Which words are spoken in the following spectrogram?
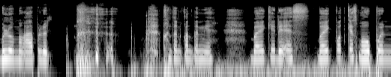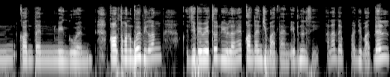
belum mengupload konten-kontennya baik YDS baik podcast maupun konten mingguan kalau teman gue bilang JBB itu diulangnya konten Jumatan iya bener sih karena tiap Jumat dan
